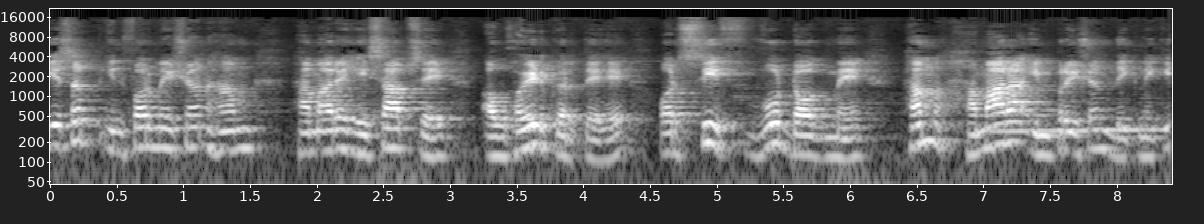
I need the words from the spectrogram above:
ये सब इंफॉर्मेशन हम, हमारे हिसाब से अवॉइड करते हैं और सिर्फ़ वो डॉग में हम हमारा इंप्रेशन देखने की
